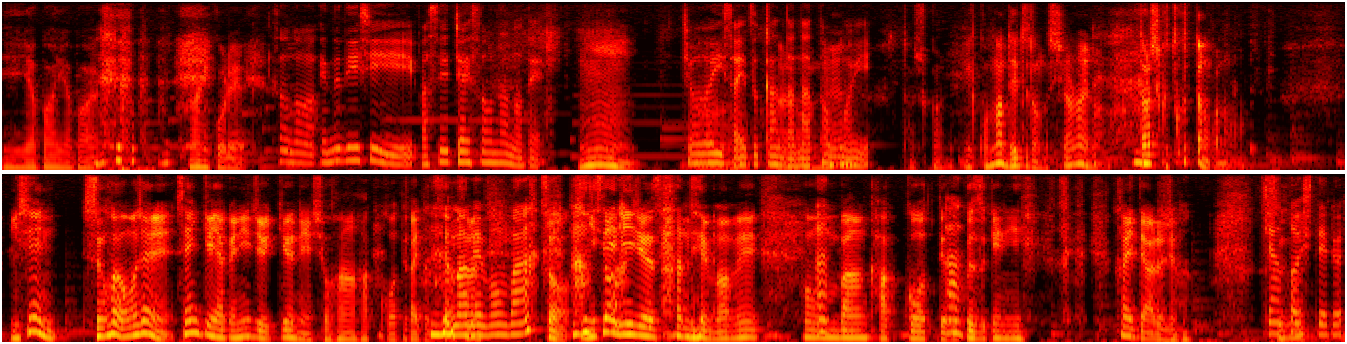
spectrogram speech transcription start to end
えー、やばいやばい。何これ？その NDC 忘れちゃいそうなので、うん。ちょうどいいサイズ感だなと思い。確かに。え、こんなん出てたんだ知らないな。新しく作ったのかな？?2000、すごい面白いね。1929年初版発行って書いてある。豆本番そう。2023年豆本番発行って奥付けに 書いてあるじゃん。ちゃんとしてる。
